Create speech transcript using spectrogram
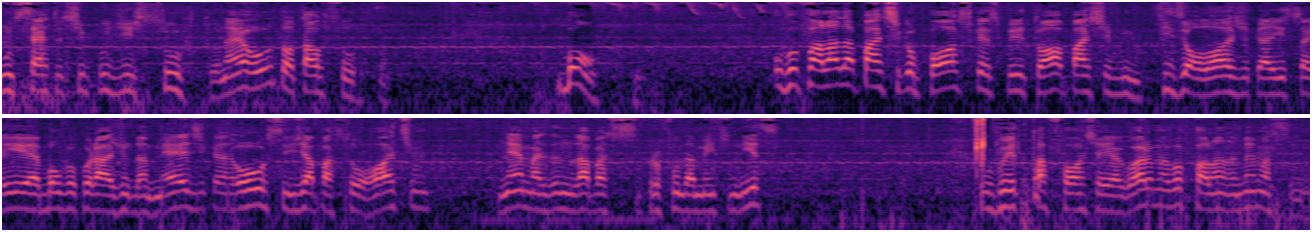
um certo tipo de surto, né? Ou total surto. Bom, eu vou falar da parte que eu posso, que é espiritual, a parte fisiológica, isso aí é bom procurar ajuda médica, ou se já passou, ótimo, né? Mas não dá para profundamente nisso. O vento tá forte aí agora, mas vou falando mesmo assim.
